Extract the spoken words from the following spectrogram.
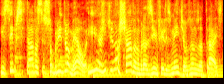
e sempre citava-se sobre hidromel. E a gente não achava no Brasil, infelizmente, há uns anos atrás.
